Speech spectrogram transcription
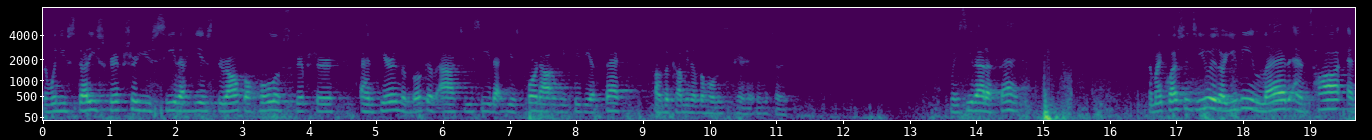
And when you study Scripture, you see that He is throughout the whole of Scripture. And here in the book of Acts, we see that He is poured out and we see the effect of the coming of the Holy Spirit in the church. We see that effect. And my question to you is Are you being led and taught and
